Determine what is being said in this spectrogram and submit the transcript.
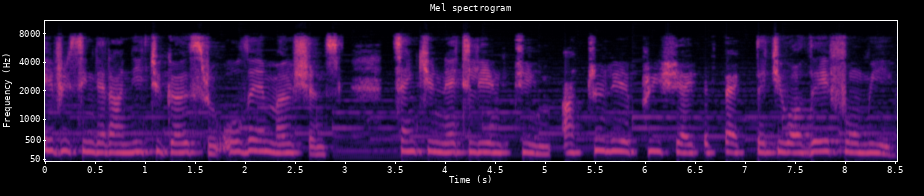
everything that I need to go through, all the emotions. Thank you, Natalie and team. I truly appreciate the fact that you are there for me.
